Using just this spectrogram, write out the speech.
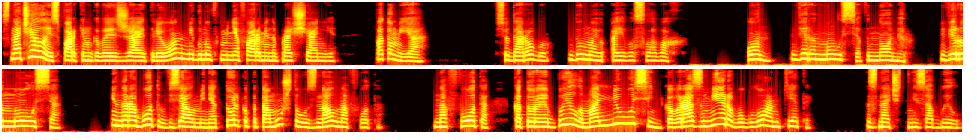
Сначала из паркинга выезжает Леон, мигнув мне фарами на прощание. Потом я. Всю дорогу думаю о его словах. Он вернулся в номер. Вернулся. И на работу взял меня только потому, что узнал на фото. На фото, которое было малюсенького размера в углу анкеты. Значит, не забыл.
